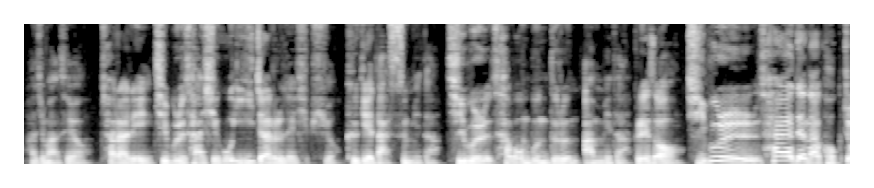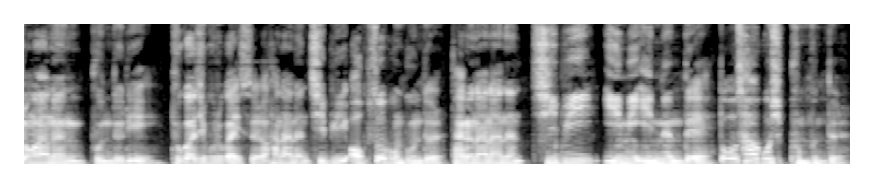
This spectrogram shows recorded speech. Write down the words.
하지 마세요. 차라리 집을 사시고 이자를 내십시오. 그게 낫습니다. 집을 사본 분들은 압니다. 그래서 집을 사야 되나 걱정하는 분들이 두 가지 부류가 있어요. 하나는 집이 없어 본 분들, 다른 하나는 집이 이미 있는데 또 사고 싶은 분들.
